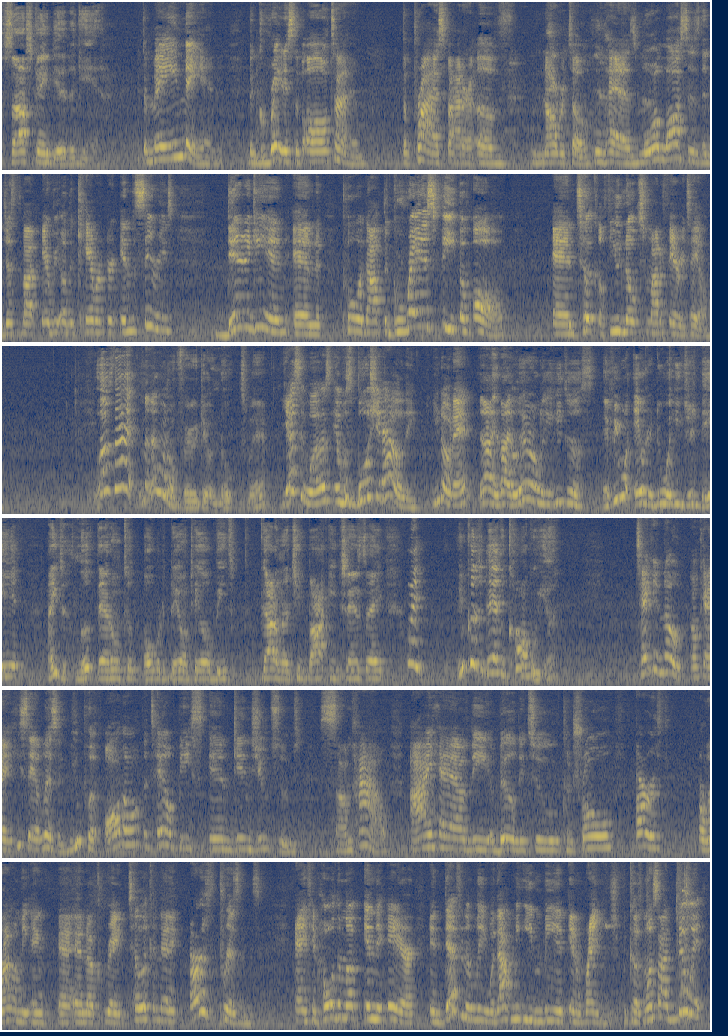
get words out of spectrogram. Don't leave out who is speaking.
Speaker 1: Sasuke did it again.
Speaker 2: The main man, the greatest of all time, the prize fighter of Naruto, who has more losses than just about every other character in the series, did it again and pulled out the greatest feat of all and took a few notes from out of Fairy Tail.
Speaker 1: What's that? No, that wasn't no fairy tale notes, man.
Speaker 2: Yes, it was. It was bullshitality. You know that.
Speaker 1: Like, like literally, he just if he were able to do what he just did, he just looked at him, took over the tail beasts, got him a Chibaku Tensei. Like, you could have dared to Kaguya.
Speaker 2: Take a note, okay? He said, listen, you put all the, all the tail beasts in genjutsus. Somehow, I have the ability to control Earth around me and, and, and uh, create telekinetic Earth prisons and can hold them up in the air indefinitely without me even being in range. Because once I do it,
